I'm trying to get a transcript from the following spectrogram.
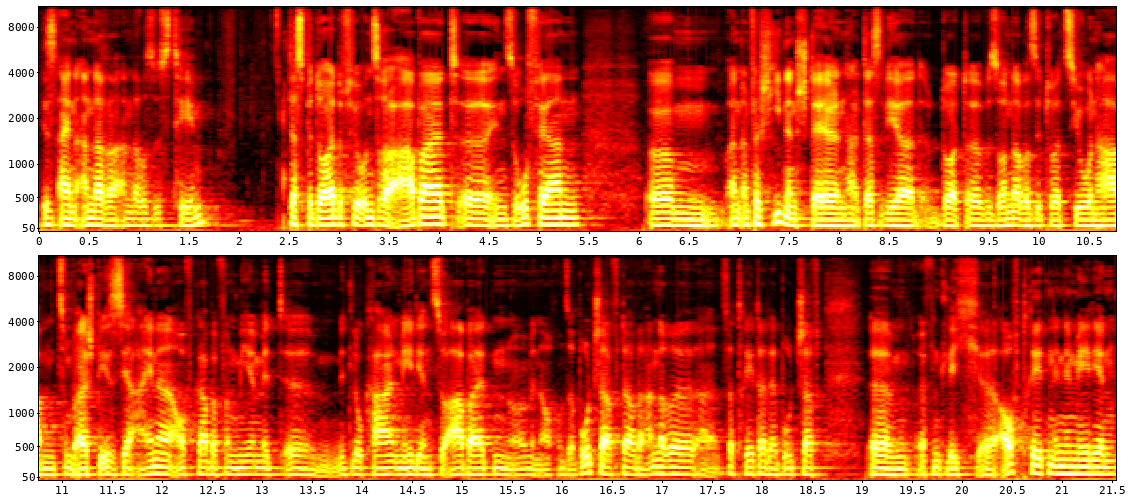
ist ein anderer, anderes System. Das bedeutet für unsere Arbeit äh, insofern ähm, an, an, verschiedenen Stellen halt, dass wir dort äh, besondere Situationen haben. Zum Beispiel ist es ja eine Aufgabe von mir, mit, äh, mit lokalen Medien zu arbeiten, wenn auch unser Botschafter oder andere äh, Vertreter der Botschaft ähm, öffentlich äh, auftreten in den Medien.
